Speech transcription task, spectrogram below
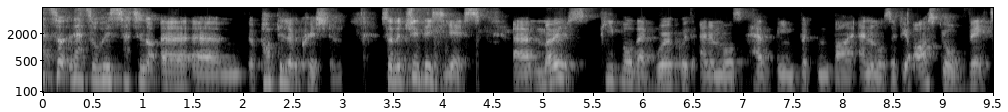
That's, that's always such an, uh, um, a popular question. So the truth is, yes. Uh, most people that work with animals have been bitten by animals. If you ask your vet,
